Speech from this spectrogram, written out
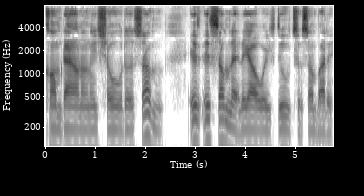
come down on their shoulder, something. It's, it's something that they always do to somebody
